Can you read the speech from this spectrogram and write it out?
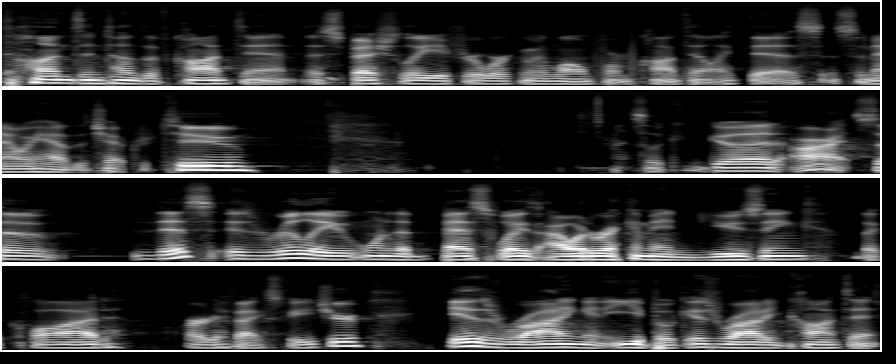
tons and tons of content, especially if you're working with long form content like this. And so now we have the chapter two. It's looking good. All right, so this is really one of the best ways I would recommend using the Claude artifacts feature is writing an ebook, is writing content.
